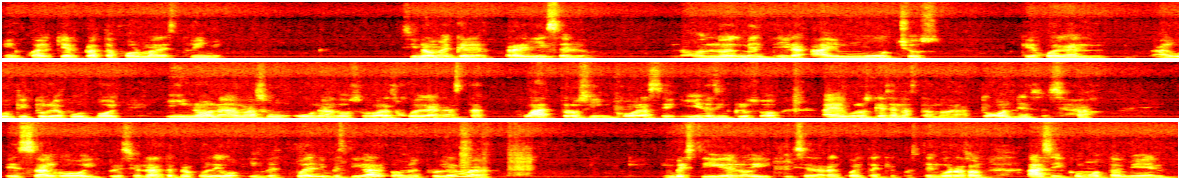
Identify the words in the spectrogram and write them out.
en cualquier plataforma de streaming. Si no me creen, revísenlo. No, no es mentira. Hay muchos que juegan algún título de fútbol y no nada más una o dos horas, juegan hasta cuatro o cinco horas seguidas. Incluso hay algunos que hacen hasta maratones. O sea, es algo impresionante. Pero como digo, pueden investigarlo, no hay problema. Investíguenlo y, y se darán cuenta que pues tengo razón. Así como también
